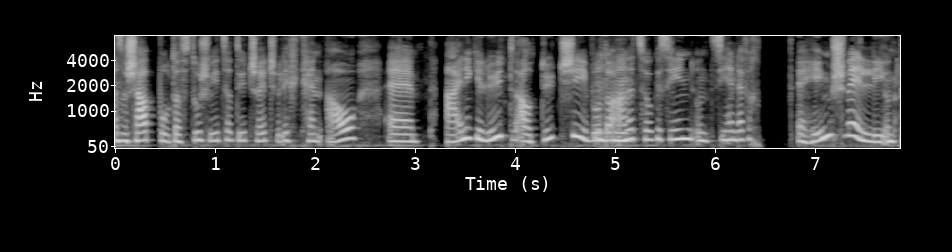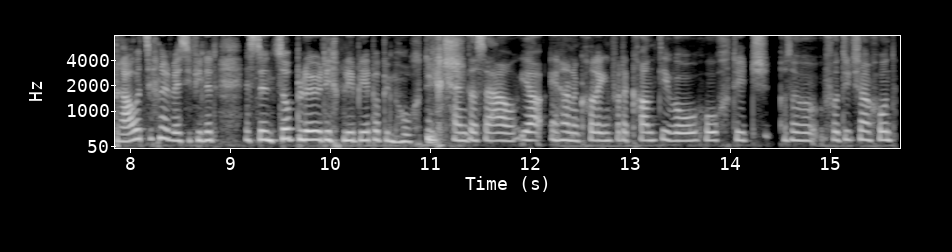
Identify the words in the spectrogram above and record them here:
Also mhm. Chapeau, dass du Schweizerdeutsch redest, weil ich kenne auch äh, einige Leute, auch Deutsche, die mhm. da angezogen sind und sie haben einfach eine Hemmschwelle und trauen sich nicht, weil sie finden, es klingt so blöd, ich bleibe lieber beim Hochdeutsch. Ich kenne das auch. Ja, ich habe eine Kollegin von der Kante, die Hochdeutsch, also von Deutschland kommt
